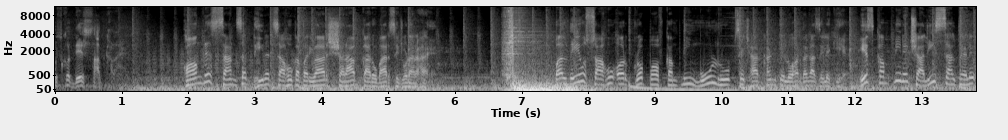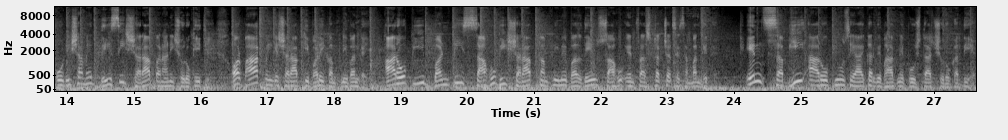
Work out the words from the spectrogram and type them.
उसको देश साथ खड़ा है। कांग्रेस सांसद धीरज साहू का परिवार शराब कारोबार से जुड़ा रहा है। बलदेव साहू और ग्रुप ऑफ़ कंपनी मूल रूप से झारखंड के लोहरदगा ज़िले की है। इस कंपनी ने 40 साल पहले ओडिशा में देसी शराब बनानी शुरू की थी और बाद में ये शराब की बड़ी कंपनी बन गई। आरोपी बंटी साहू भी शराब कंपनी में बलदेव साहू इंफ्रास्ट्रक्चर से संबंधित है। इन सभी आरोपियों से आयकर विभाग ने पूछताछ शुरू कर दी है।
